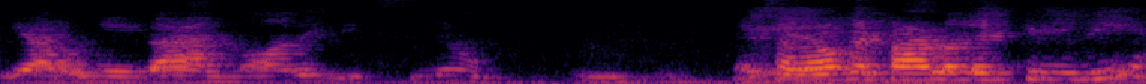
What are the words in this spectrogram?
y a unidad, no a división. Eso es lo que Pablo le escribía.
